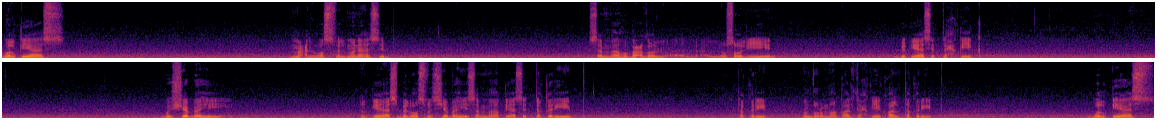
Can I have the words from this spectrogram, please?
والقياس مع الوصف المناسب سماه بعض الأصوليين بقياس التحقيق. والشبهي القياس بالوصف الشبهي سماه قياس التقريب. تقريب انظر ما قال تحقيق قال تقريب. والقياس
